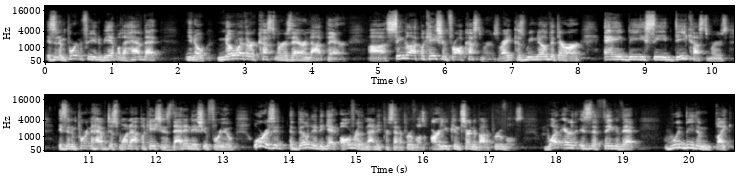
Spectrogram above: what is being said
Is it important for you to be able to have that, you know, know whether a customer is there or not there? Uh, single application for all customers, right? Because we know that there are A, B, C, D customers, is it important to have just one application? Is that an issue for you? Or is it ability to get over the 90% approvals? Are you concerned about approvals? What are, is the thing that would be the, like,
